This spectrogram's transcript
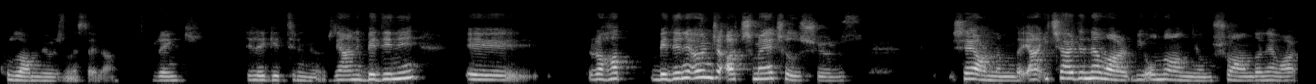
kullanmıyoruz mesela. Renk dile getirmiyoruz. Yani bedeni e, rahat bedeni önce açmaya çalışıyoruz. Şey anlamında yani içeride ne var bir onu anlayalım şu anda ne var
